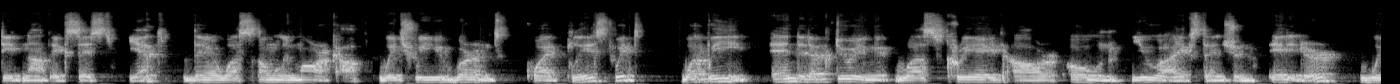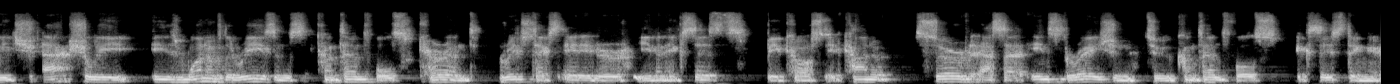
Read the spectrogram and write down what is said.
did not exist yet. There was only markup, which we weren't quite pleased with. What we ended up doing was create our own UI extension editor, which actually is one of the reasons Contentful's current rich text editor even exists because it kind of served as an inspiration to Contentful's existing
